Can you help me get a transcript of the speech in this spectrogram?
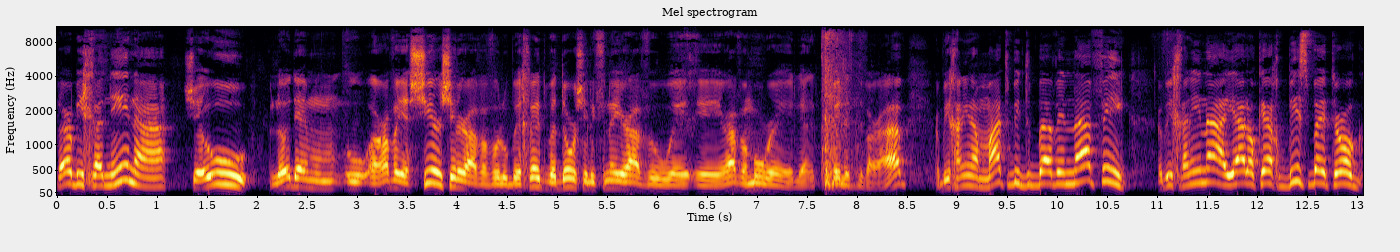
והרבי חנינא, שהוא, לא יודע אם הוא, הוא הרב הישיר של רב, אבל הוא בהחלט בדור שלפני רב, הוא אה, אה, רב אמור אה, לקבל את דבריו. רבי חנינא מת בדבה ונפיק, רבי חנינא היה לוקח ביס באתרוג,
